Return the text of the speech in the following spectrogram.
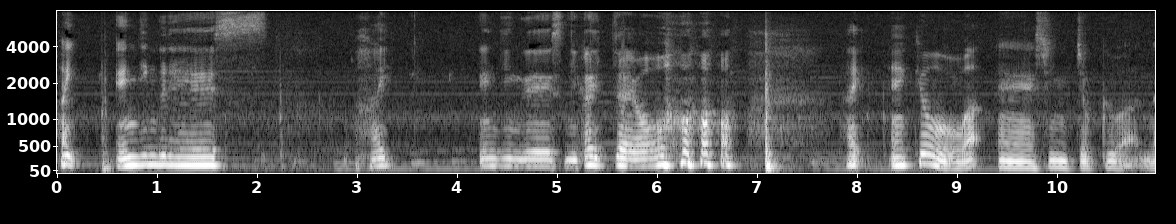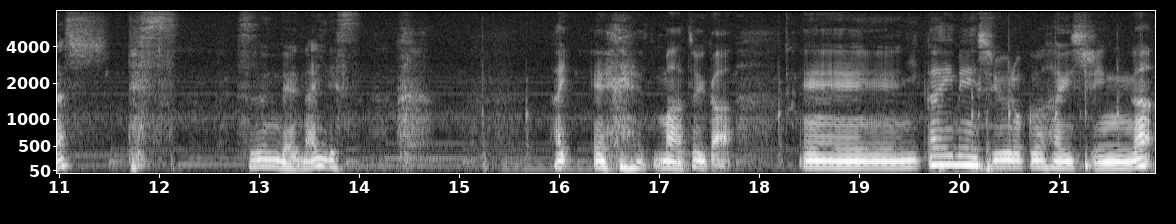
はい、エンディングです。はい、エンディングです。2回行ったよ。はい、えー今日は、えー進捗はなしです。進んでないです。はい、えーまあ、というか、え2回目収録配信が、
